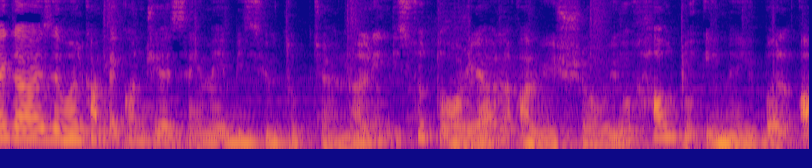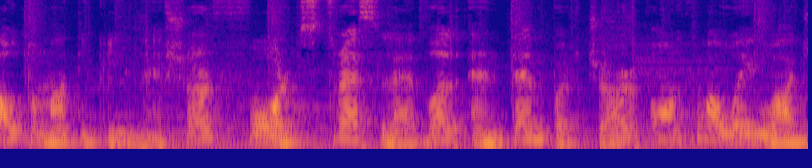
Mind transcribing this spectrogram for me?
Hi guys and welcome back on GSM ABC YouTube channel. In this tutorial I will show you how to enable automatically measure for stress level and temperature on Huawei Watch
